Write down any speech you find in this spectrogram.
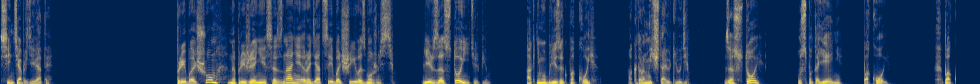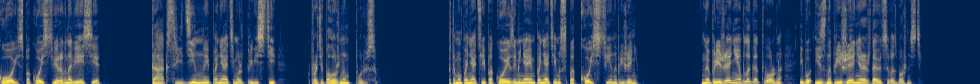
Сентябрь 9. При большом напряжении сознания родятся и большие возможности. Лишь застой нетерпим, а к нему близок покой, о котором мечтают люди. Застой, успокоение, покой. Покой, спокойствие, равновесие — так срединное понятие может привести к противоположным полюсам. Потому понятие покоя заменяем понятием спокойствия и напряжения. Напряжение благотворно, ибо из напряжения рождаются возможности.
